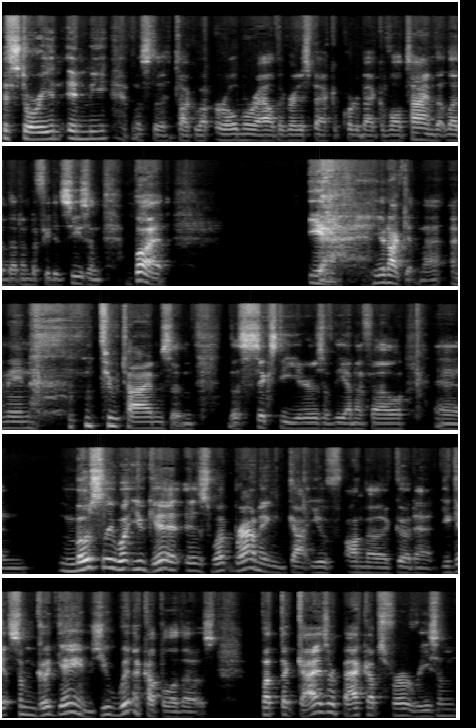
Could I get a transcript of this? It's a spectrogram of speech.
historian in me wants to talk about Earl Morrall, the greatest backup quarterback of all time that led that undefeated season. But yeah, you're not getting that. I mean, two times in the 60 years of the NFL, and mostly what you get is what Browning got you on the good end. You get some good games, you win a couple of those, but the guys are backups for a reason.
